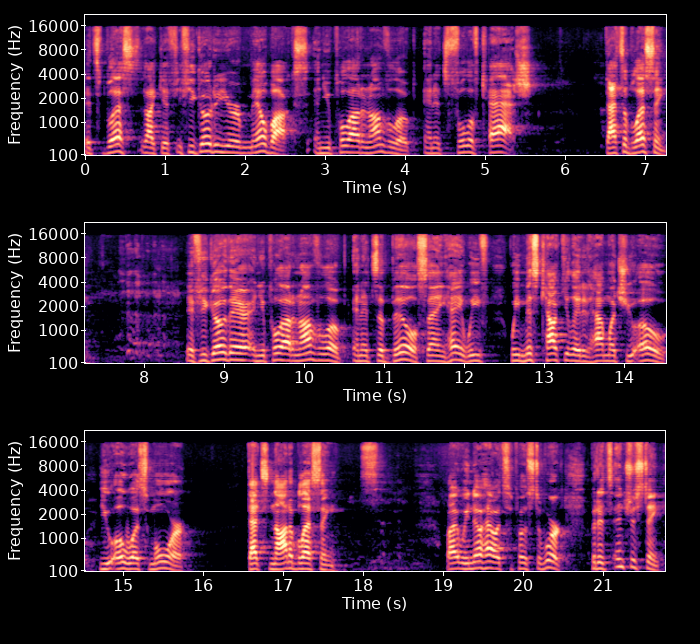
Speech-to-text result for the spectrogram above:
It's blessed, like if, if you go to your mailbox and you pull out an envelope and it's full of cash, that's a blessing. If you go there and you pull out an envelope and it's a bill saying, hey, we've, we miscalculated how much you owe, you owe us more, that's not a blessing. Right? We know how it's supposed to work. But it's interesting.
